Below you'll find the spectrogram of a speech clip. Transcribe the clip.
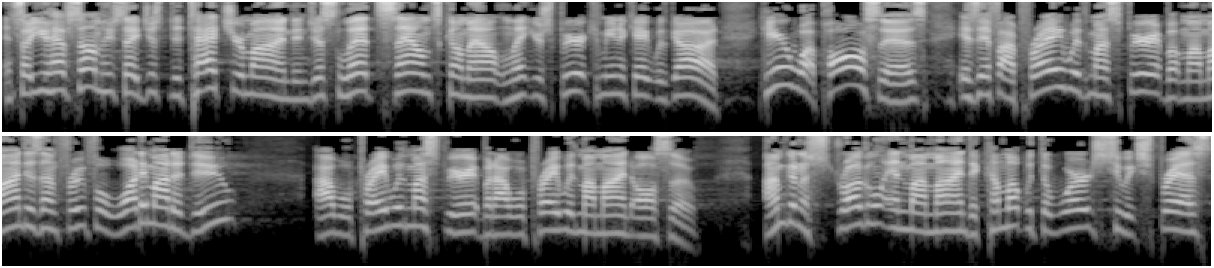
And so you have some who say just detach your mind and just let sounds come out and let your spirit communicate with God. Here what Paul says is if I pray with my spirit but my mind is unfruitful, what am I to do? I will pray with my spirit, but I will pray with my mind also. I'm going to struggle in my mind to come up with the words to express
